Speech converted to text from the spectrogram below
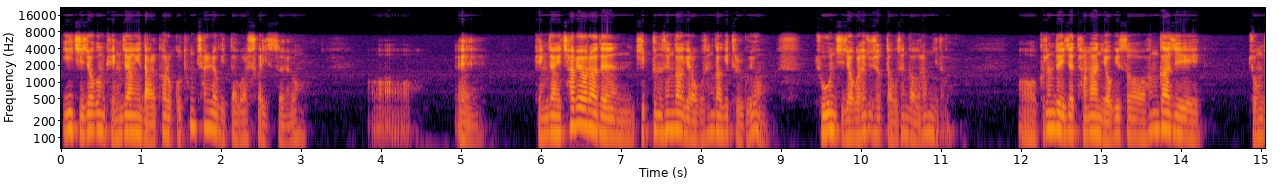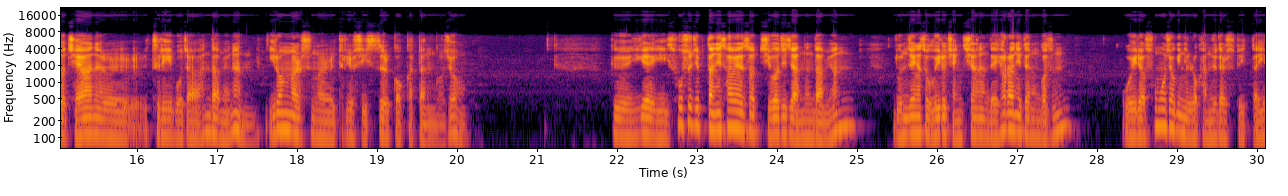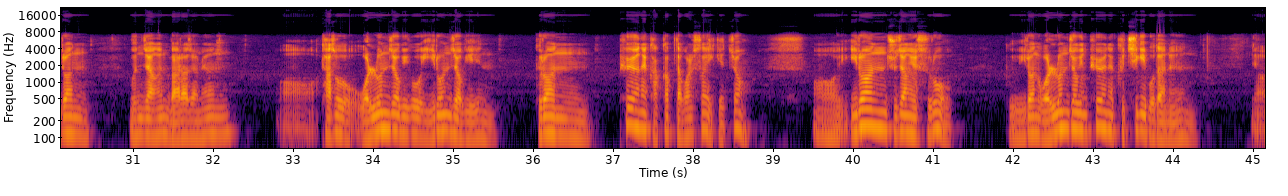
이 지적은 굉장히 날카롭고 통찰력 있다고 할 수가 있어요. 어, 예, 굉장히 차별화된 깊은 생각이라고 생각이 들고요. 좋은 지적을 해주셨다고 생각을 합니다. 어, 그런데 이제 다만 여기서 한 가지 좀 더 제안을 드리고자 한다면은 이런 말씀을 드릴 수 있을 것 같다는 거죠. 그 이게 이 소수 집단이 사회에서 지워지지 않는다면 논쟁에서 우위를 쟁취하는데 혈안이 되는 것은 오히려 소모적인 일로 간주될 수도 있다. 이런 문장은 말하자면 어, 다소 원론적이고 이론적인 그런 표현에 가깝다고 할 수가 있겠죠. 어, 이런 주장일수록 그 이런 원론적인 표현에 그치기보다는 어,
